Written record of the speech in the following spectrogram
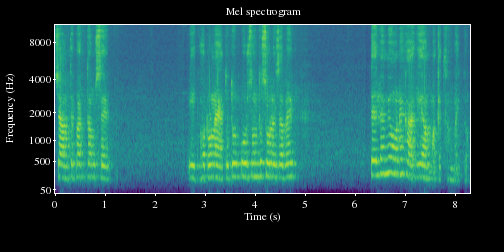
জানতে পারতাম যে এই ঘটনা এত দূর পর্যন্ত চলে যাবে, তাহলে আমি অনেক আগে আম্মাকে থামাইতাম।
